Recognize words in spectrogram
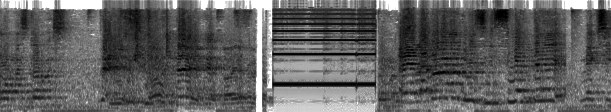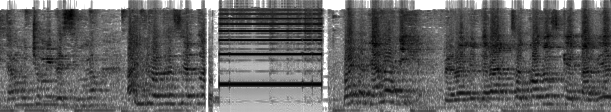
Romas, tomas. En la número 17 me excita mucho mi vecino. Ay, no, no es cierto. Bueno, ya lo dije, pero literal, son cosas que también,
